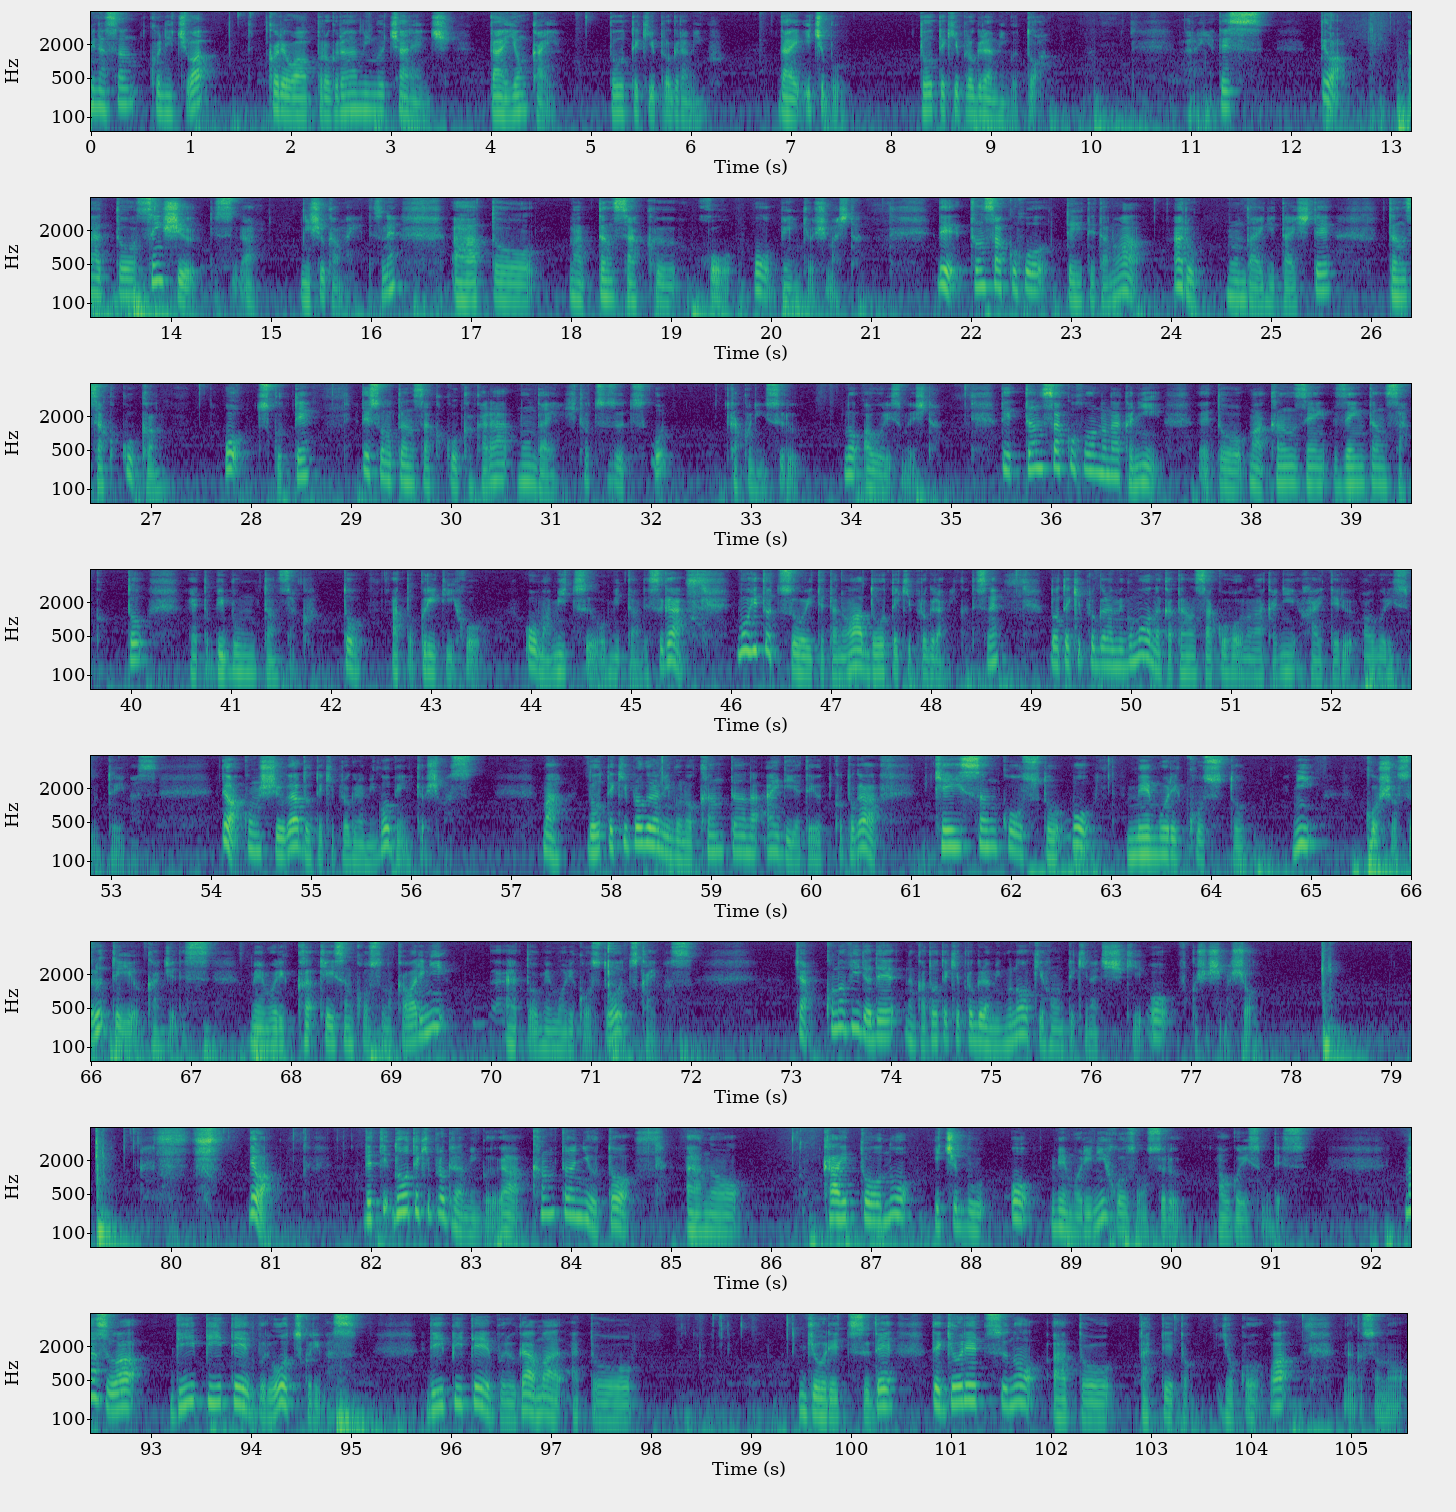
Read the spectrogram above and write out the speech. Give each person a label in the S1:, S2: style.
S1: 皆さん、こんにちは。これはプログラミングチャレンジ第4回、動的プログラミング第1部、動的プログラミングとは、です。では、あと、先週ですね、2週間前ですね。あと、まあ、探索法を勉強しました。で、探索法って言ってたのは、ある問題に対して探索空間を作って、で、その探索空間から問題一つずつを確認するのアルゴリズムでした。で、探索法の中に、えっと、まあ、完全全探索と、えっと、二分探索と、あと、 greedy 法を、まあ、3つを見たんですが、もう一つ置いてたのは動的プログラミングですね。動的プログラミングもなんか探索法の中に入っているアルゴリズムと言います。では、今週が動的プログラミングを勉強します。まあ、動的プログラミングの簡単なアイディアということが、計算コストをメモリコストに交渉するという感じです。メモリ計算コストの代わりに、えっと、メモリコストを使います。じゃあ、このビデオでなんか動的プログラミングの基本的な知識を復習しましょう。では、で動的プログラミングが簡単に言うと、あの、回答の一部をメモリに保存するアルゴリスムです。まずは DP テーブルを作ります。DP テーブルが、まあ、あと、行列で、で、行列の、あと、縦と横は、なんかその、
